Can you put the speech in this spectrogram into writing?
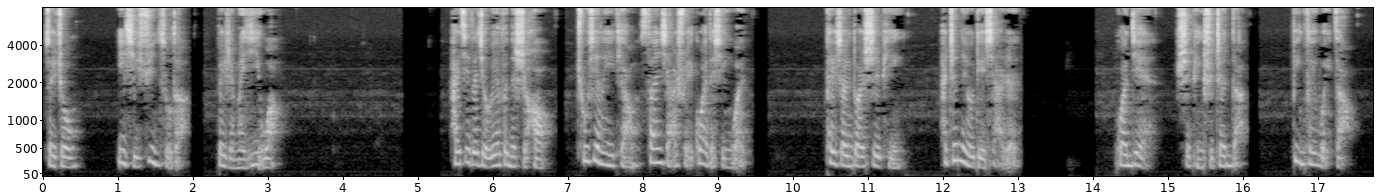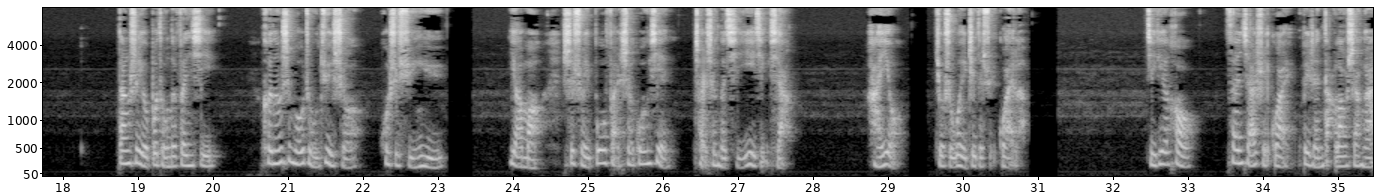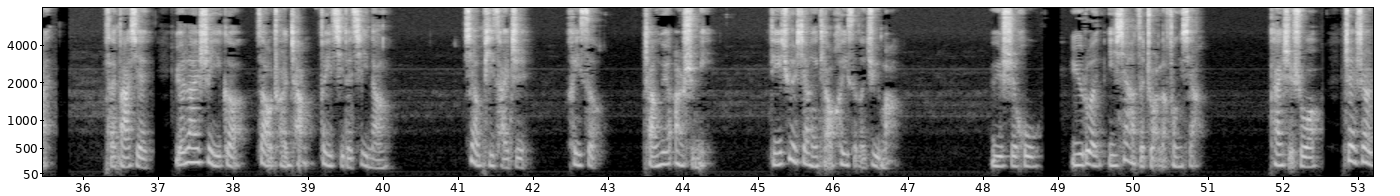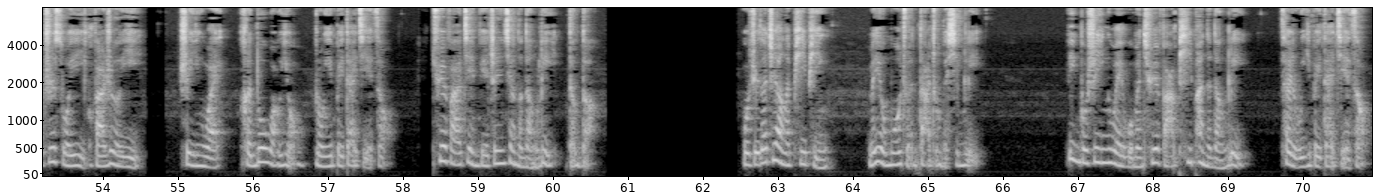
最终一起迅速的被人们遗忘。还记得九月份的时候，出现了一条三峡水怪的新闻，配上一段视频，还真的有点吓人。关键视频是真的，并非伪造。当时有不同的分析，可能是某种巨蛇或是鲟鱼，要么是水波反射光线产生的奇异景象，还有就是未知的水怪了。几天后。三峡水怪被人打捞上岸，才发现原来是一个造船厂废弃的气囊，橡皮材质，黑色，长约二十米，的确像一条黑色的巨蟒。于是乎，舆论一下子转了风向，开始说这事儿之所以引发热议，是因为很多网友容易被带节奏，缺乏鉴别真相的能力等等。我觉得这样的批评没有摸准大众的心理，并不是因为我们缺乏批判的能力才容易被带节奏，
